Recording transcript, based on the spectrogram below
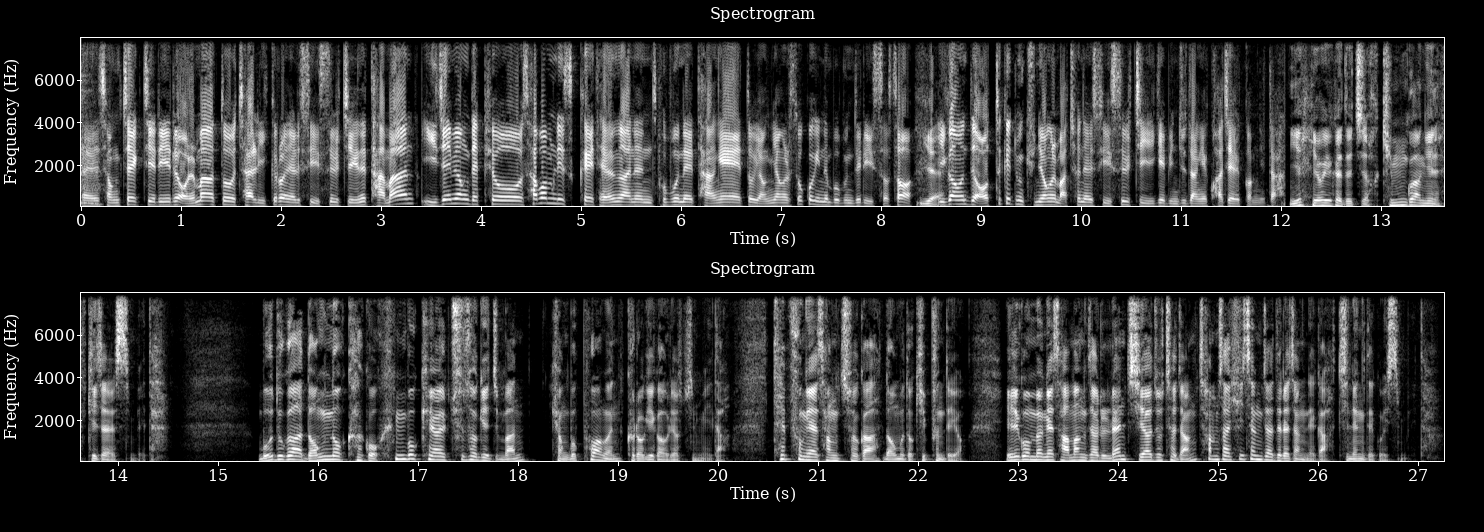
네, 정책 질의를 얼마나 또 잘 이끌어낼 수 있을지. 근데 다만 이재명 대표 사법 리스크에 대응하는 부분에 당 당에 또 영향을 쏟고 있는 부분들이 있어서 예. 이 가운데 어떻게 좀 균형을 맞춰낼 수 있을지 이게 민주당의 과제일 겁니다. 예, 여기가 듣죠. 김광일 기자였습니다. 모두가 넉넉하고 행복해야 할 추석이지만 경북 포항은 그러기가 어렵습니다. 태풍의 상처가 너무도 깊은데요. 7명의 사망자를 낸 지하주차장 참사 희생자들의 장례가 진행되고 있습니다.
